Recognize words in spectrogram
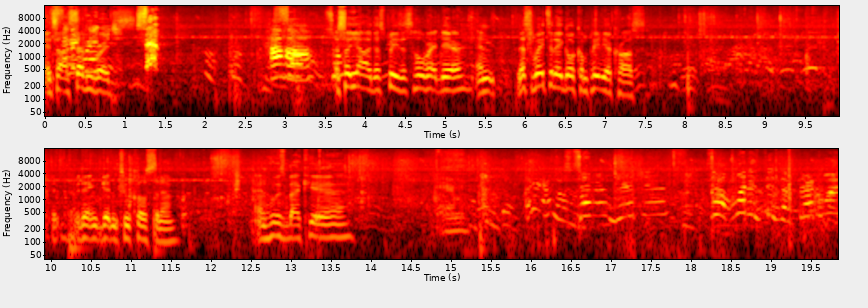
It's our seven bridge. Haha. So yeah, just please, just hold right there, and let's wait till they go completely across. We didn't get in too close to them. And who's back here? Um, Seven bridges. So what is this? The third one?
